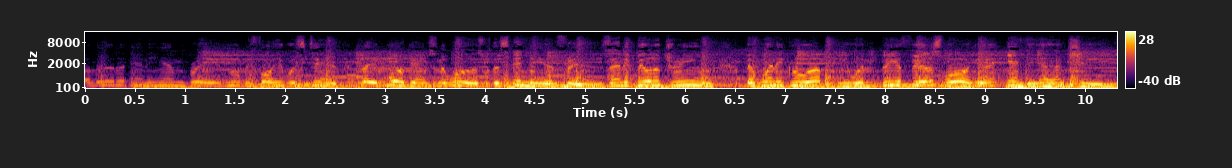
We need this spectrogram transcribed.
A little Indian brave who, before he was ten, played war games in the woods with his Indian friends. And he built a dream that when he grew up, he would be a fearless warrior, Indian chief.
